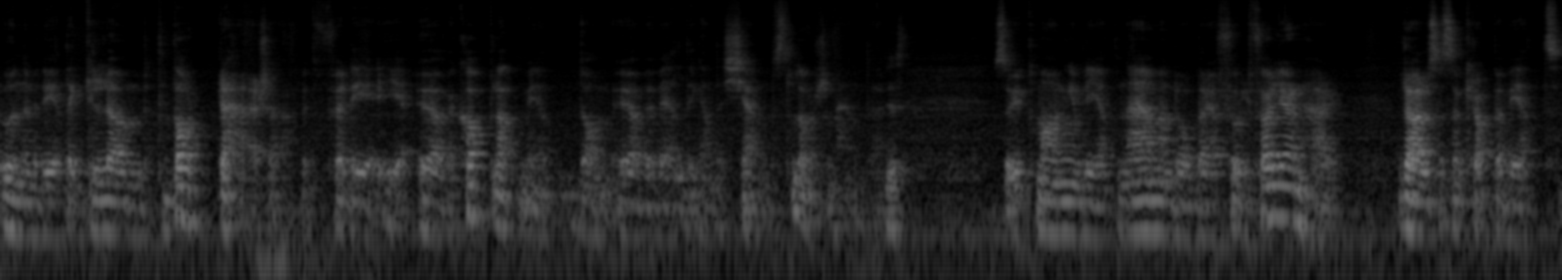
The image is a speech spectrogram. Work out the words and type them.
undermedvetet glömt bort det här. Så, för det är överkopplat med de överväldigande känslor som händer. Just. Så utmaningen blir att när man då börjar fullfölja den här rörelsen som kroppen vet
